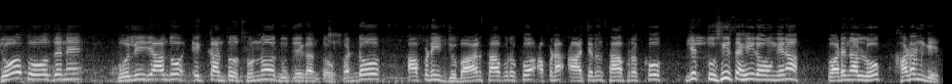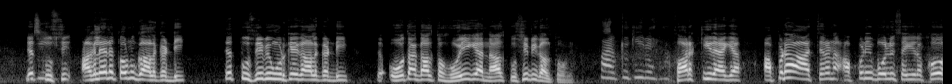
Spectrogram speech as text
ਜੋ ਬੋਲਦੇ ਨੇ ਬੋਲੀ ਜਾਣ ਦਿਓ ਇੱਕ ਕੰਨ ਤੋਂ ਸੁਣੋ ਦੂਜੇ ਕੰਨ ਤੋਂ ਕੱਢੋ। ਆਪਣੀ ਜ਼ੁਬਾਨ ਸਾਫ਼ ਰੱਖੋ ਆਪਣਾ ਆਚਰਣ ਸਾਫ਼ ਰੱਖੋ। ਜੇ ਤੁਸੀਂ ਸਹੀ ਰਹੋਗੇ ਨਾ ਤੁਹਾਡੇ ਨਾਲ ਲੋਕ ਖੜਨਗੇ। ਜੇ। ਤੁਸੀਂ ਅਗਲੇ ਨੇ ਤੁਹਾਨੂੰ ਗਾਲ ਕੱਢੀ ਤੇ ਤੁਸੀਂ ਵੀ ਮੁੜ ਕੇ ਗਾਲ ਕੱਢੀ ਤੇ ਉਹ ਤਾਂ ਗਲਤ ਹੋ ਹੀ ਗਿਆ ਨਾਲ ਤੁਸੀਂ ਵੀ ਗਲਤ ਹੋ ਗਏ। ਫ਼ਰਕ ਕੀ ਰਿਹਾ ਫ਼ਰਕ ਕੀ ਰਹਿ ਗਿਆ। ਆਪਣਾ ਆਚਰਣ ਆਪਣੀ ਬੋਲੀ ਸਹੀ ਰੱਖੋ।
